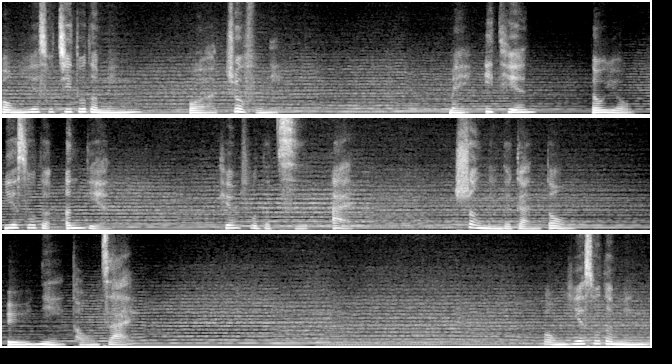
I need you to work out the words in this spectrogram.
奉耶稣基督的名，我祝福你，每一天都有耶稣的恩典，天父的慈爱。圣灵的感动与你同在，奉耶稣的名，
